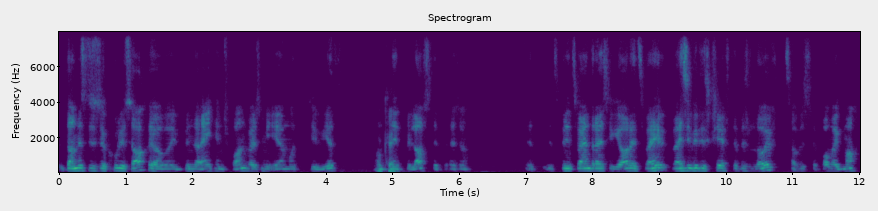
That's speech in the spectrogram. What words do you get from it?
Dann ist das eine coole Sache, aber ich bin da eigentlich entspannt, weil es mich eher motiviert und okay. nicht belastet. Also jetzt bin ich 32 Jahre, jetzt weiß ich, wie das Geschäft ein bisschen läuft. Jetzt habe ich es ein paar Mal gemacht.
